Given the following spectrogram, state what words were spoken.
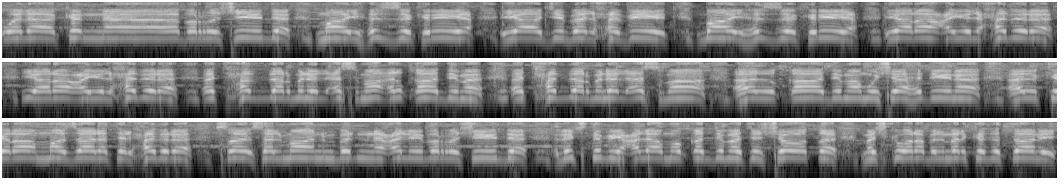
ولكن بالرشيد ما يهزك ريح يا جبل حفيد ما يهزك ريح يا راعي الحذرة يا راعي الحذرة. اتحذر من الأسماء القادمة اتحذر من الأسماء القادمة مشاهدينا. الكرام ما زالت الحذرة سلمان سلمان بن علي بن رشيد الاجتبي على مقدمة الشوط؟ مشكورة بالمركز الثاني.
